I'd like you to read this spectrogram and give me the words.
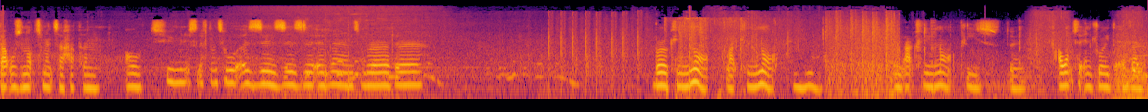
That was not meant to happen. Oh, two minutes left until a z z z event, brother. Bro, can you not? Like, can you not? Can you actually not? Please don't. I want to enjoy the event.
